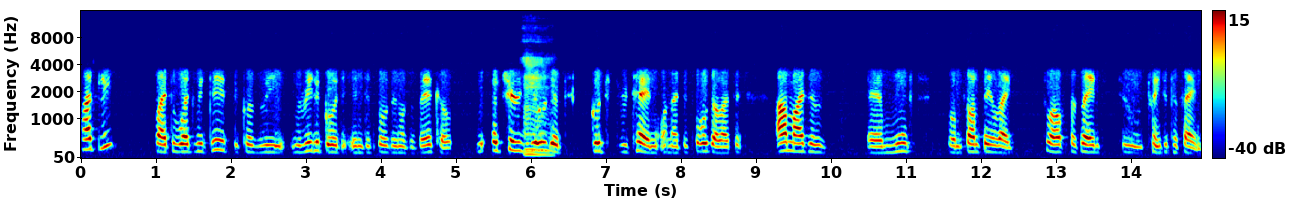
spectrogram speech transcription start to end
Partly, but what we did, because we were really good in disposing of the vehicle, we actually mm. yielded good return on our disposal. I think our margins uh, moved from something like 12% to 20%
